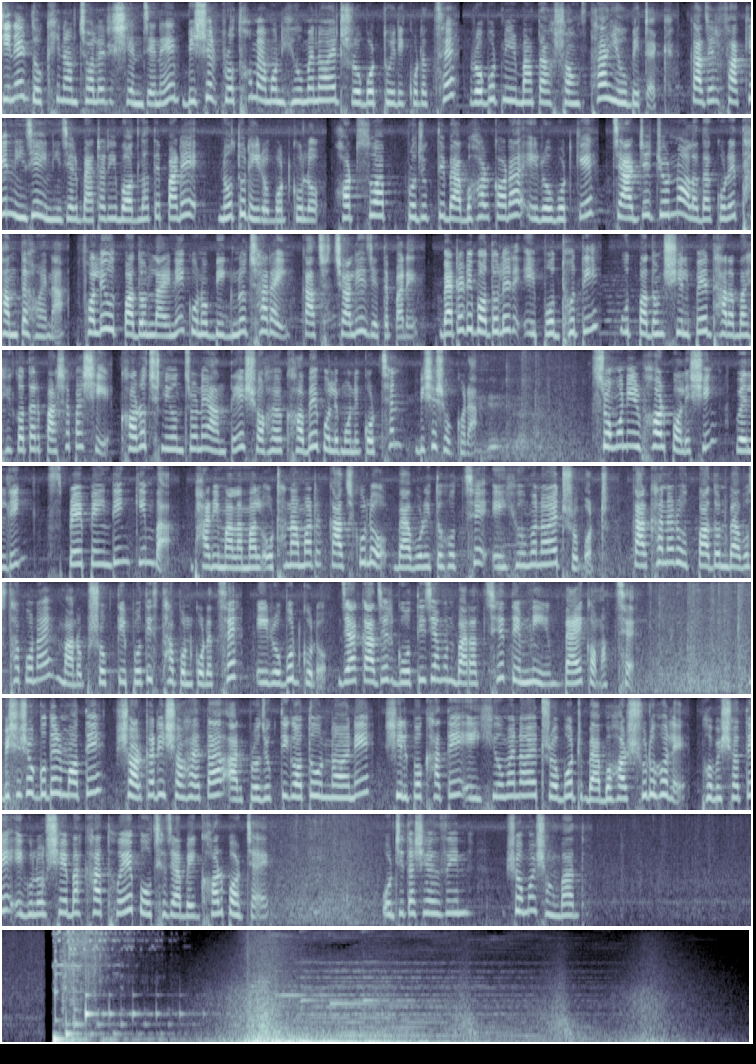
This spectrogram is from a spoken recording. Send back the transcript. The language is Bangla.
চীনের দক্ষিণাঞ্চলের সেনজেনে বিশ্বের প্রথম এমন হিউম্যানয়েড রোবট তৈরি করেছে রোবট নির্মাতা সংস্থা ইউবিটেক কাজের ফাঁকে নিজেই নিজের ব্যাটারি বদলাতে পারে নতুন এই রোবটগুলো হটসোয়াপ প্রযুক্তি ব্যবহার করা এই রোবটকে চার্জের জন্য আলাদা করে থামতে হয় না। ফলে উৎপাদন লাইনে কোনো বিঘ্ন ছাড়াই কাজ চালিয়ে যেতে পারে। ব্যাটারি বদলের এই পদ্ধতি উৎপাদন শিল্পে ধারাবাহিকতার পাশাপাশি খরচ নিয়ন্ত্রণে আনতে সহায়ক হবে বলে মনে করছেন বিশেষজ্ঞরা। শ্রমনির্ভর পলিশিং ওয়েল্ডিং স্প্রে পেইন্টিং কিংবা ভারী মালামাল ওঠানামার কাজগুলো ব্যবহৃত হচ্ছে এই হিউম্যানয়েড রোবট কারখানার উৎপাদন ব্যবস্থাপনায় মানব শক্তি প্রতিস্থাপন করেছে এই রোবটগুলো যা কাজের গতি যেমন বাড়াচ্ছে, তেমনি ব্যয় কমাচ্ছে। বিশেষজ্ঞদের মতে, সরকারি সহায়তা আর প্রযুক্তিগত উন্নয়নে শিল্প খাতে এই হিউম্যানয়েড রোবট ব্যবহার শুরু হলে ভবিষ্যতে এগুলো সেবা খাত হয়ে পৌঁছে যাবে ঘর পর্যায়ে। অর্জিতা শেহজিন সময় সংবাদ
